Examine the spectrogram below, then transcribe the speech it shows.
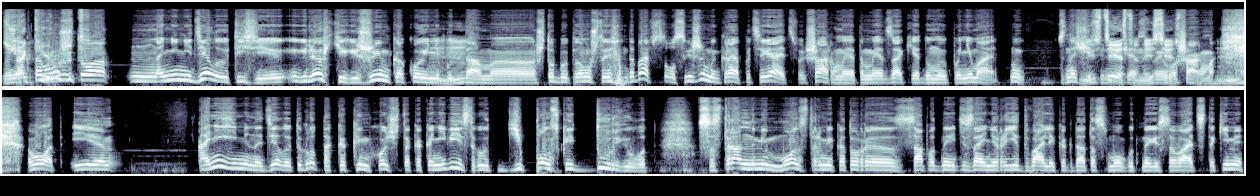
Ну, я к тому, что они не делают изи, легкий режим какой-нибудь mm-hmm. там, э, чтобы, потому что добавь соус режим, игра потеряет свой шарм, и это Миядзаки, я думаю, понимает, ну, значительную часть своего шарма. Mm-hmm. Вот, и они именно делают игру так, как им хочется, как они видят, с такой японской дурью, вот, со странными монстрами, которые западные дизайнеры едва ли когда-то смогут нарисовать, с такими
